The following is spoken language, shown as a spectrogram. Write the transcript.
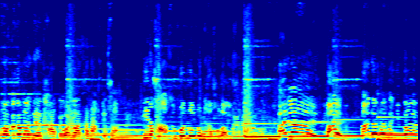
เราก็กำลังเดินทางไปวัดราชขนาดกัตริย์ที่นะคะคือเพื่อนร่วมเดินทางของเรา ไปเลย ไป มาเดินไปกินก่อน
